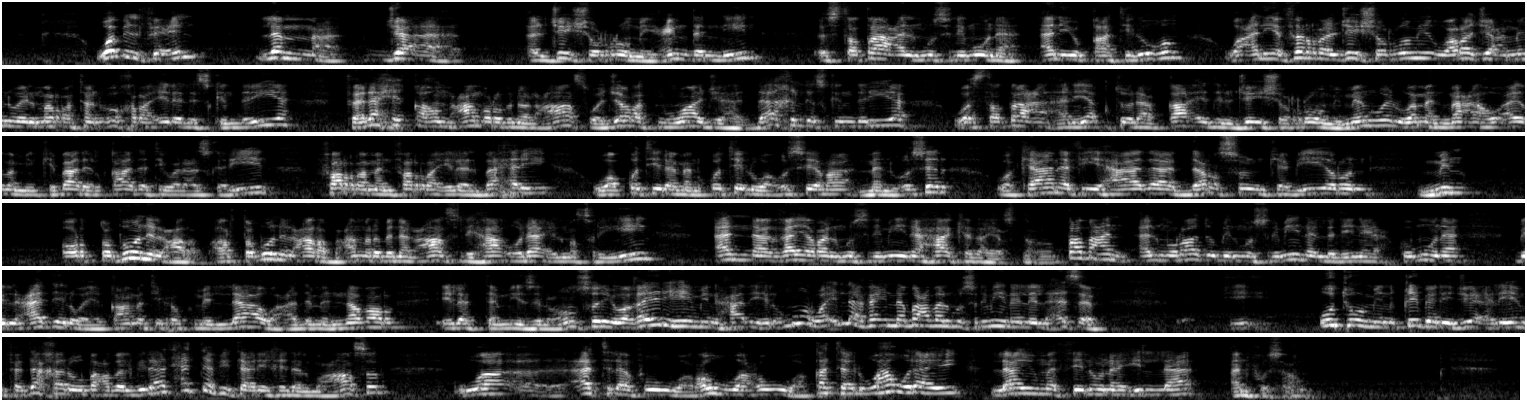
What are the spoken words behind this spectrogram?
وبالفعل لما جاء الجيش الرومي عند النيل استطاع المسلمون أن يقاتلوهم وأن يفر الجيش الرومي ورجع منويل مرة أخرى إلى الإسكندرية فلحقهم عمرو بن العاص وجرت مواجهة داخل الإسكندرية واستطاع أن يقتل قائد الجيش الرومي منويل ومن معه أيضا من كبار القادة والعسكريين فر من فر إلى البحر وقتل من قتل وأسر من أسر وكان في هذا درس كبير من أرطبون العرب. أرطبون العرب عمرو بن العاص لهؤلاء المصريين أن غير المسلمين هكذا يصنعون. طبعا المراد بالمسلمين الذين يحكمون بالعدل وإقامة حكم الله وعدم النظر إلى التمييز العنصري وغيره من هذه الأمور وإلا فإن بعض المسلمين للأسف أتوا من قبل جهلهم فدخلوا بعض البلاد حتى في تاريخنا المعاصر وأتلفوا وروعوا وقتلوا وهؤلاء لا يمثلون إلا أنفسهم.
